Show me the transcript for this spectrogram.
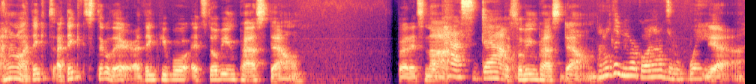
I don't know. I think it's I think it's still there. I think people it's still being passed down, but it's not. passed down. It's still being passed down. I don't think people are going out of their way. Yeah.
